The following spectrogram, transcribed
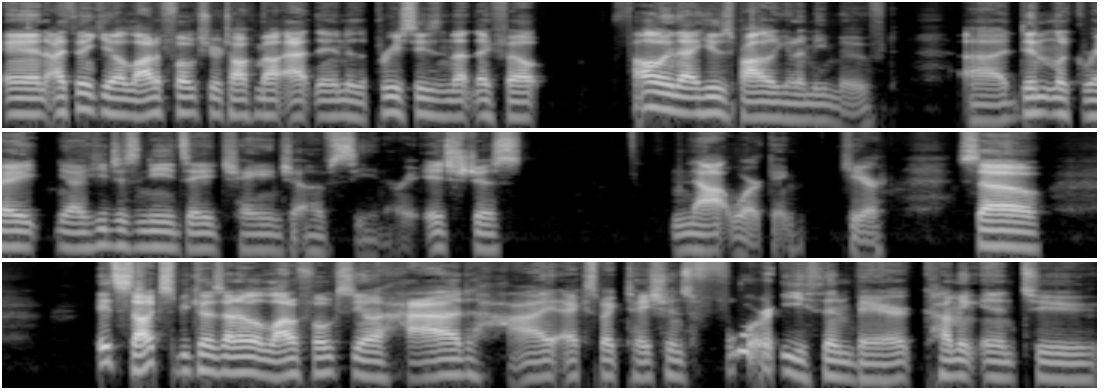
And I think, you know, a lot of folks were talking about at the end of the preseason that they felt following that he was probably going to be moved. Uh, didn't look great. You know, he just needs a change of scenery. It's just not working here. So, it sucks because I know a lot of folks, you know, had high expectations for Ethan Bear coming into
